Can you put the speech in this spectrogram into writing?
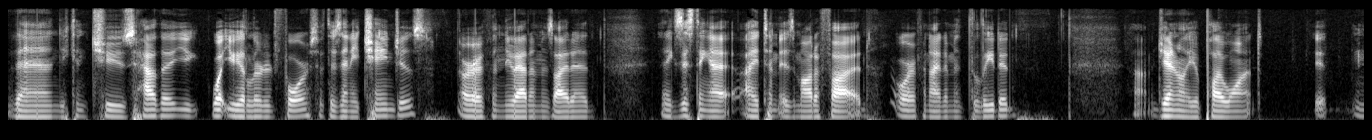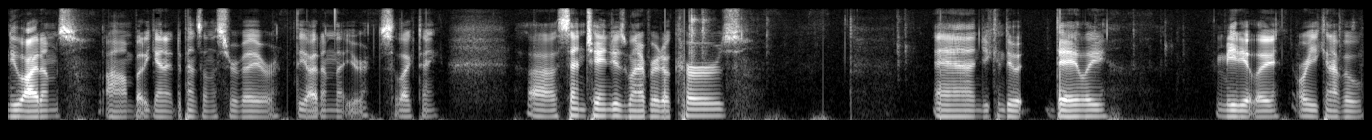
Then you can choose how the you, what you get alerted for. So if there's any changes, or if a new item is added, an existing item is modified, or if an item is deleted. Um, generally, you'll probably want it new items, um, but again, it depends on the survey or the item that you're selecting uh, send changes whenever it occurs. And you can do it daily immediately or you can have a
